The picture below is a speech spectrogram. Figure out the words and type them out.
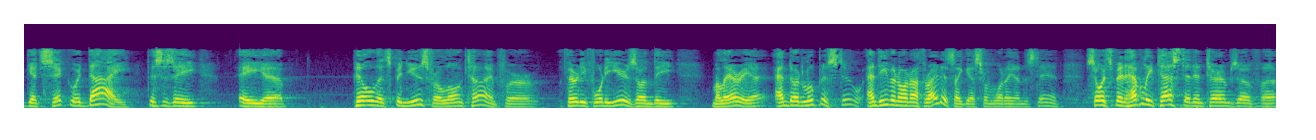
get sick or die. This is a, a uh, pill that's been used for a long time, for 30, 40 years on the malaria and on lupus too, and even on arthritis, I guess, from what I understand. So it's been heavily tested in terms of. Uh,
